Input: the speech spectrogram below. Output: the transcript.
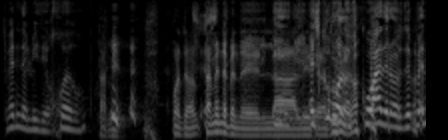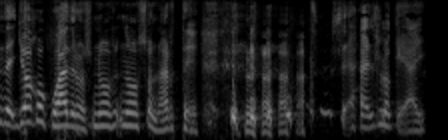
Depende del videojuego. También. Pues también depende de la Y es como literatura, los ¿no? cuadros, depende. Yo hago cuadros, no, no son arte. o sea, es lo que hay.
